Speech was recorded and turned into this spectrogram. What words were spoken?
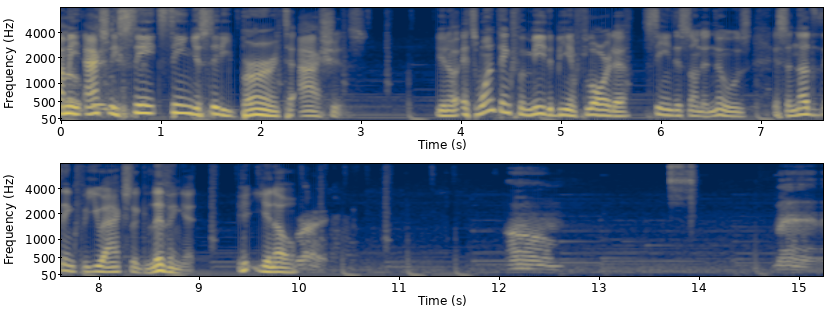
I mean, actually seeing seeing your city burn to ashes. You know, it's one thing for me to be in Florida seeing this on the news. It's another thing for you actually living it. You know, Right. Um, man,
